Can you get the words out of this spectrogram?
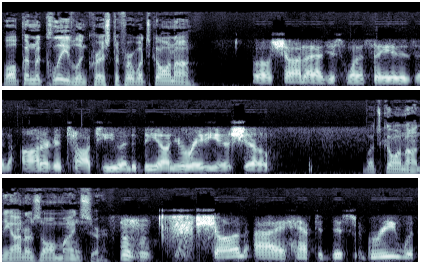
Welcome to Cleveland, Christopher. What's going on? Well, Sean, I just want to say it is an honor to talk to you and to be on your radio show. What's going on? The honor's all mine, sir. Sean, I have to disagree with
